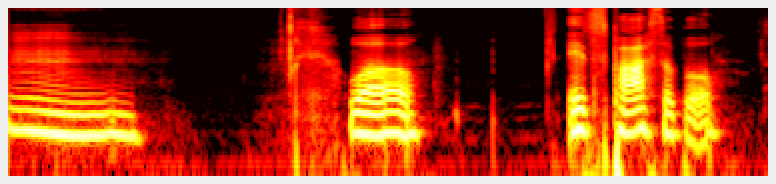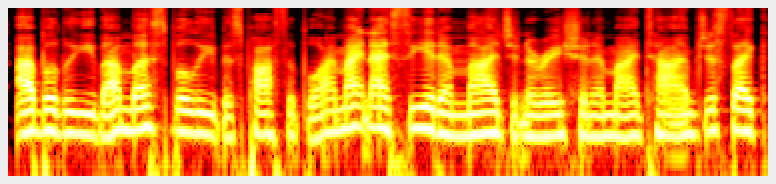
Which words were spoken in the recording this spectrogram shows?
mm. well it's possible i believe i must believe it's possible i might not see it in my generation in my time just like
